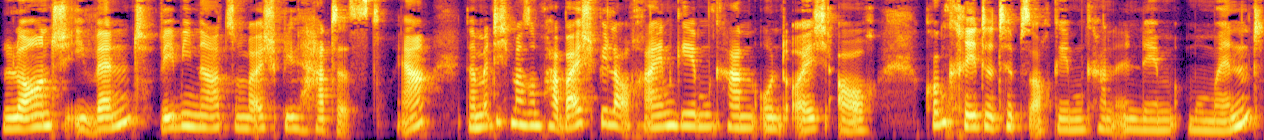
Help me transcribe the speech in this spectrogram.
Launch-Event, Webinar zum Beispiel hattest, ja, damit ich mal so ein paar Beispiele auch reingeben kann und euch auch konkrete Tipps auch geben kann in dem Moment.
